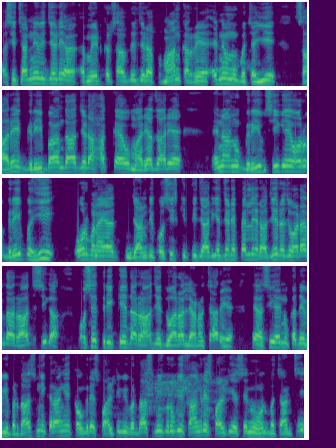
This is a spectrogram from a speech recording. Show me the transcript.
ਅਸੀਂ ਚਾਹੁੰਦੇ ਵੀ ਜਿਹੜੇ ਅੰਬੇਡਕਰ ਸਾਹਿਬ ਦੇ ਜਿਹੜਾ ਅਪਮਾਨ ਕਰ ਰਿਹਾ ਹੈ, ਇਹਨਾਂ ਨੂੰ ਬਚਾਈਏ। ਸਾਰੇ ਗਰੀਬਾਂ ਦਾ ਜਿਹੜਾ ਹੱਕ ਹੈ, ਉਹ ਮਾਰਿਆ ਜਾ ਰਿਹਾ ਹੈ। ਇਹਨਾਂ ਨੂੰ ਗਰੀਬ ਸੀਗੇ ਔਰ ਗਰੀਬ ਹੀ ਔਰ ਬਣਾਇਆ ਜਾਣ ਦੀ ਕੋਸ਼ਿਸ਼ ਕੀਤੀ ਜਾ ਰਹੀ ਹੈ। ਜਿਹੜੇ ਪਹਿਲੇ ਰਾਜੇ ਰਜਵਾੜਾਂ ਦਾ ਰਾਜ ਸੀਗਾ, ਉਸੇ ਤਰੀਕੇ ਦਾ ਰਾਜ ਇਹ ਦੁਆਰਾ ਲਿਆਉਣਾ ਚਾਹ ਰਿਹਾ ਹੈ। ਤੇ ਅਸੀਂ ਇਹਨੂੰ ਕਦੇ ਵੀ ਬਰਦਾਸ਼ਤ ਨਹੀਂ ਕਰਾਂਗੇ, ਕਾਂਗਰਸ ਪਾਰਟੀ ਵੀ ਬਰਦਾਸ਼ਤ ਨਹੀਂ ਕਰੂਗੀ, ਕਾਂਗਰਸ ਪਾਰਟੀ ਇਸੇ ਨੂੰ ਹੁਣ ਬਚਾਉਣ 'ਚ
